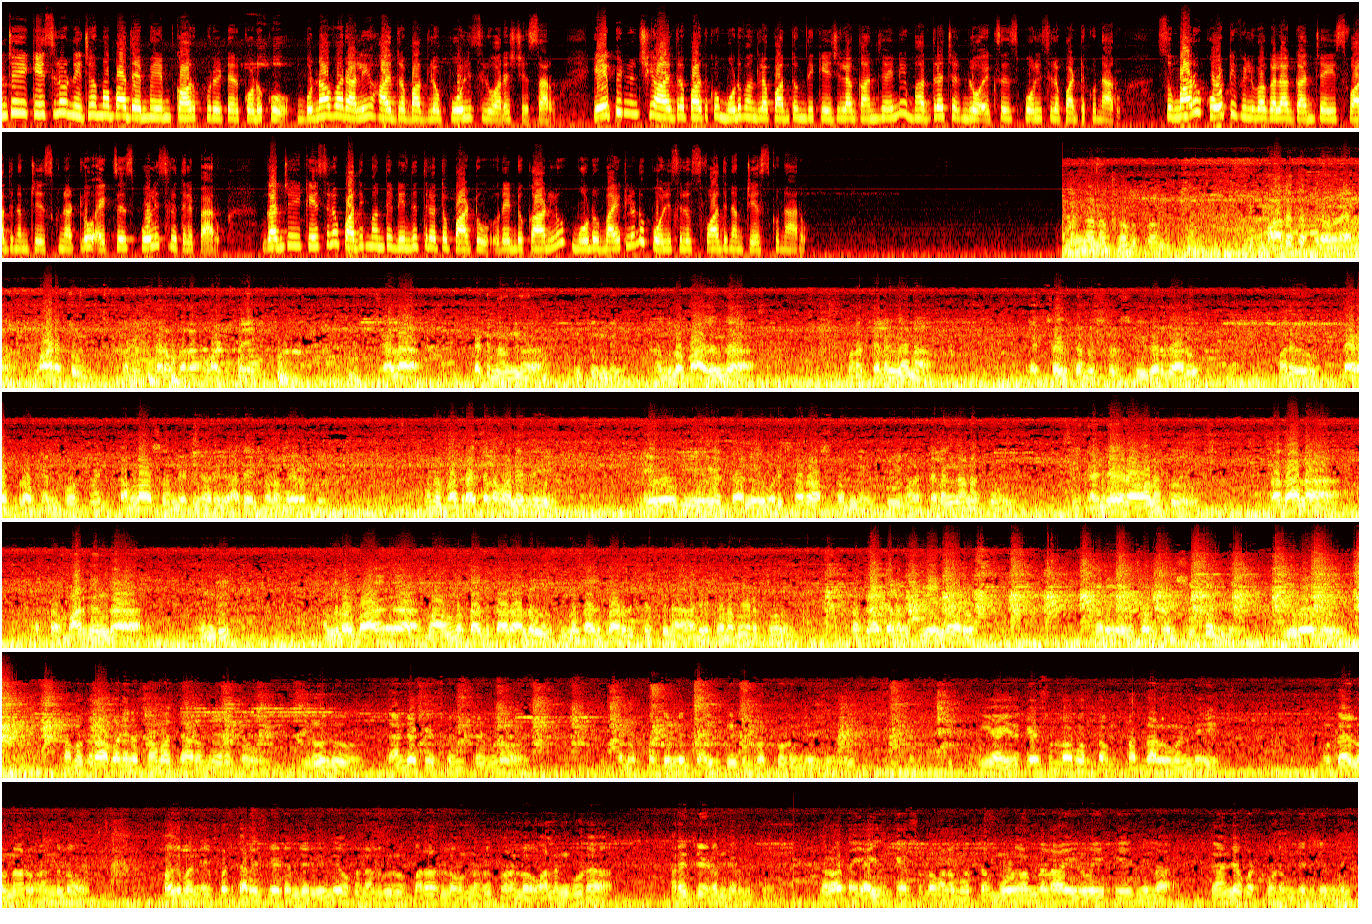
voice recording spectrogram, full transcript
గంజాయి కేసులో Nizamabad MIM corporator కొడుకు బునావర్ అలీ హైదరాబాద్లో పోలీసులు అరెస్ట్ చేశారు. ఏపీ నుంచి హైదరాబాద్కు మూడు వందల పంతొమ్మిది కేజీల గంజాయిని భద్రాచలంలో ఎక్సైజ్ పోలీసులు పట్టుకున్నారు. సుమారు కోటి విలువ గల గంజాయి స్వాధీనం చేసుకున్నట్లు ఎక్సైజ్ పోలీసులు తెలిపారు. గంజాయి కేసులో పది మంది నిందితులతో పాటు రెండు కార్లు మూడు బైక్లను పోలీసులు స్వాధీనం చేసుకున్నారు. తెలంగాణ ప్రభుత్వం మాదక ద్రవ్యాల వాడకం మరియు సరఫరా వాటిపై చాలా కఠినంగా ఉంటుంది. అందులో భాగంగా మన తెలంగాణ ఎక్సైజ్ కమిషనర్ శ్రీధర్ గారు మరియు director of enforcement Kamalasan Reddy గారి ఆదేశాల మేరకు మన భద్రాచలం అనేది ఏఓబి ఏరియాకు కానీ ఒరిస్సా రాష్ట్రం నుంచి మన తెలంగాణకు ఈ గంజాయి రవాణాకు ప్రధాన ఒక మార్గంగా ఉంది. అందులో భాగంగా మా ఉన్నతాధికారాలు ఉన్నతాధికారులు చెప్పిన ఆదేశాల మేరకు భద్రాచలం సిఐ గారు మరియు ఎన్ఫోర్స్మెంట్ సిబ్బంది ఈరోజు తమకు రాబడిన సమాచారం మేరకు ఈరోజు క్యాండిడేట్ కేసు విషయంలో వాళ్ళు పొద్దున్న నుంచి ఐదు కేసులు పట్టుకోవడం జరిగింది. ఈ ఐదు కేసుల్లో మొత్తం పద్నాలుగు మంది ముద్దాయిలు ఉన్నారు అందులో పది మంది ఇప్పటికి అరెస్ట్ చేయడం జరిగింది. ఒక నలుగురు పరారులో ఉన్నారు. త్వరలో వాళ్ళని కూడా అరెస్ట్ చేయడం జరుగుతుంది. తర్వాత ఈ ఐదు కేసుల్లో మనం మొత్తం మూడు వందల ఇరవై కేజీల గాంజా పట్టుకోవడం జరిగింది.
